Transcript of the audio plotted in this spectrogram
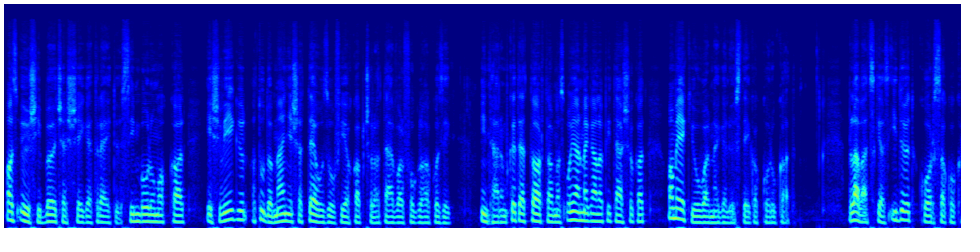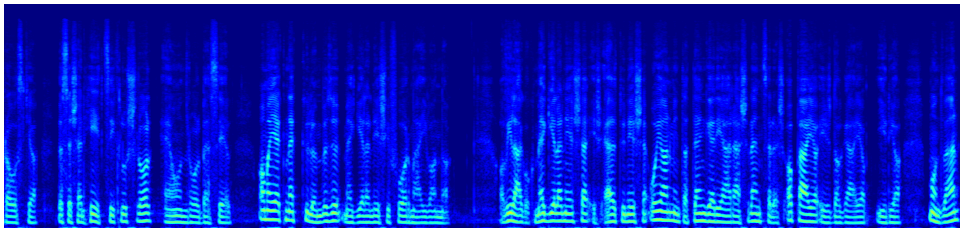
az ősi bölcsességet rejtő szimbólumokkal, és végül a tudomány és a teozófia kapcsolatával foglalkozik. Mindhárom kötet tartalmaz olyan megállapításokat, amelyek jóval megelőzték a korukat. Blavatsky az időt korszakokra osztja, összesen hét ciklusról, eonról beszél, amelyeknek különböző megjelenési formái vannak. A világok megjelenése és eltűnése olyan, mint a tengerjárás rendszeres apája és dagája, írja, mondván,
